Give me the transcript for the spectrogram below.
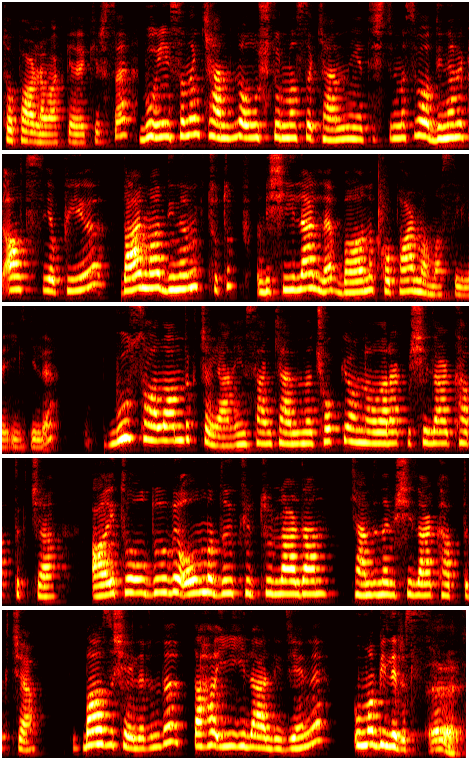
toparlamak gerekirse bu insanın kendini oluşturması, kendini yetiştirmesi ve o dinamik alt yapıyı daima dinamik tutup bir şeylerle bağını koparmaması ile ilgili. Bu sağlandıkça yani insan kendine çok yönlü olarak bir şeyler kattıkça, ait olduğu ve olmadığı kültürlerden kendine bir şeyler kattıkça bazı şeylerin de daha iyi ilerleyeceğini umabiliriz. Evet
